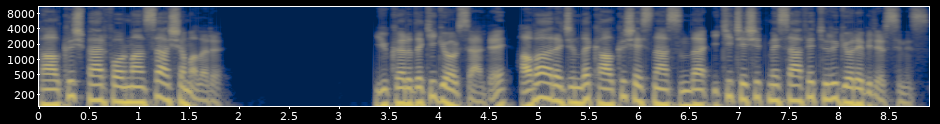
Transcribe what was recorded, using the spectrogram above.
Kalkış performansı aşamaları Yukarıdaki görselde, hava aracında kalkış esnasında iki çeşit mesafe türü görebilirsiniz.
